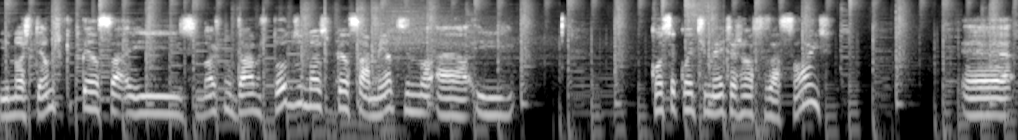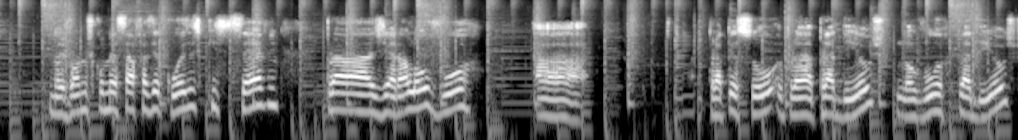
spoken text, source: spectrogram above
E nós temos que pensar, e se nós mudarmos todos os nossos pensamentos e, uh, e consequentemente as nossas ações, é, nós vamos começar a fazer coisas que servem para gerar louvor a, para pessoa, para Deus, louvor para Deus,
